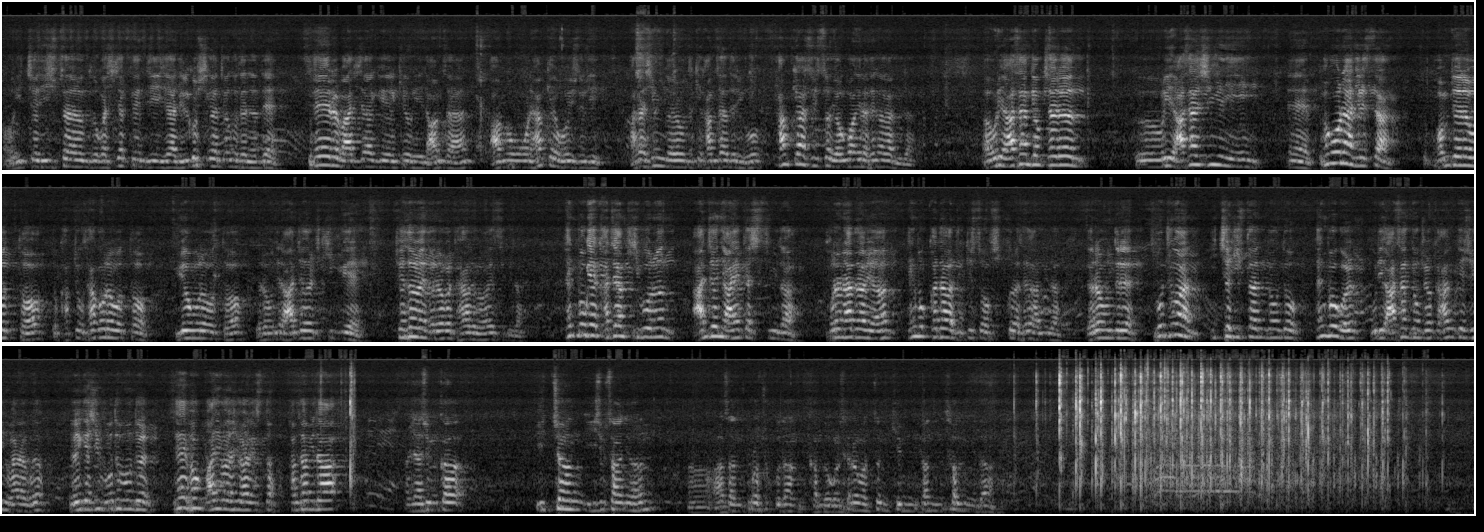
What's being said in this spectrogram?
어, 2024년도가 시작된 지 이제 한 7시간 정도 됐는데 새해를 맞이하기 위해 이렇게 우리 남산 안보공원에 함께 오신 우리 아산 시민 여러분들께 감사드리고 함께 할 수 있어 영광이라 생각합니다. 아, 우리 아산 경찰은 그 우리 아산 시민이 예, 평온한 일상, 또 범죄로부터 또 각종 사고로부터 위험으로부터 여러분들의 안전을 지키기 위해 최선의 노력을 다하도록 하겠습니다. 행복의 가장 기본은 안전이 아닐까 싶습니다. 불안하다면 행복하다가 느낄 수 없을 거라 생각합니다. 여러분들의 소중한 2024년도 행복을 우리 아산경찰과 함께 계시길 바라고요. 여기 계신 모든 분들 새해 복 많이 받으시길 바라겠습니다. 감사합니다. 안녕하십니까. 2024년 어, 아산 프로축구단 감독을 새로 맡은 김현석입니다.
